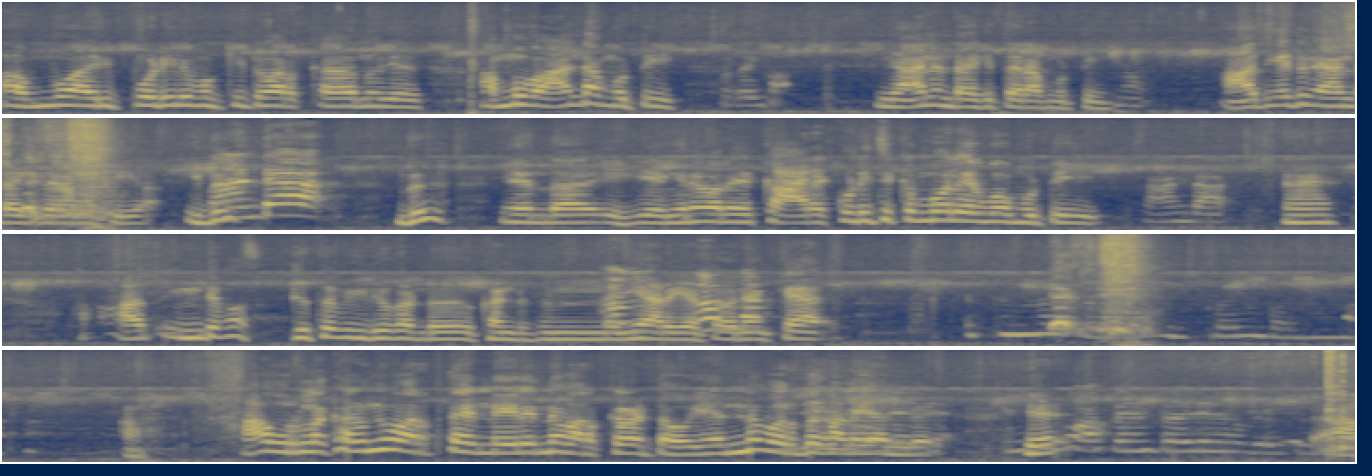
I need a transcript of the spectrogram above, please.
അമ്മു അരിപ്പൊടിയിൽ മുക്കിയിട്ട് വറക്കാന്ന് വിചാരിച്ചു. അമ്മ വേണ്ട മുട്ടി ഞാൻ ഉണ്ടാക്കി തരാം മുട്ടി ആദ്യമായിട്ട് ഞാൻ ഉണ്ടാക്കി തരാം മുട്ടി ഇത് ഇത് എന്താ എങ്ങനെ പറയാ കാരക്കുടി ചിക്കൻ പോലെ ആവുക മുട്ടി ഏഹ് അത് എന്റെ ഫസ്റ്റത്തെ വീഡിയോ കണ്ട് കണ്ടിട്ടുണ്ടെങ്കിൽ അറിയാട്ടോ. ഞാൻ കാ- ആ ഉരുളക്കിഴങ്ങ് വറുത്ത എണ്ണയിൽ തന്നെ വറക്കണം കേട്ടോ. എണ്ണ വെറുതെ കളയല്ലേ. ആ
